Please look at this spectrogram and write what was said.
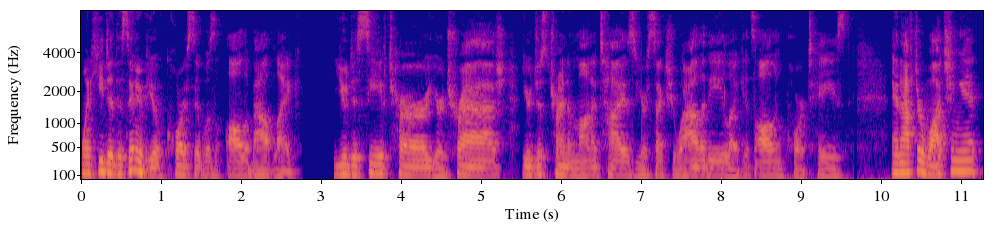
when he did this interview, of course, it was all about like, you deceived her, you're trash, you're just trying to monetize your sexuality, like it's all in poor taste. And after watching it,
